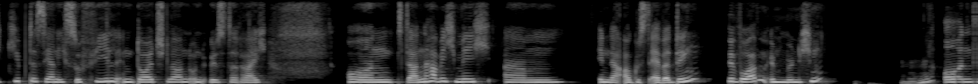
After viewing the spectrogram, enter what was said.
die gibt es ja nicht so viel in Deutschland und Österreich. Und dann habe ich mich ähm, in der August Everding beworben in München. Mhm. Und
